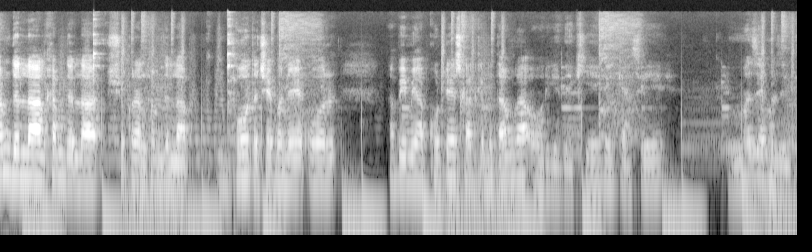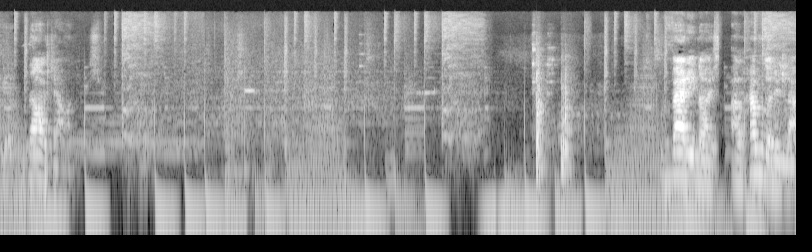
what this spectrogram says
الحمدللہ الحمدللہ، شکر الحمدللہ، بہت اچھے بنے اور ابھی میں آپ کو ٹیسٹ کر کے بتاؤں گا اور یہ دیکھیے کہ کیسے مزے مزے کے دال چاول۔ ویری نائس الحمدللہ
